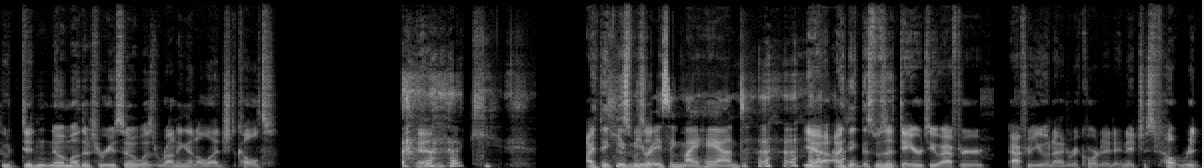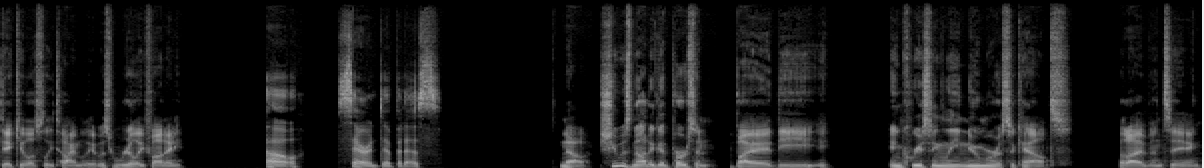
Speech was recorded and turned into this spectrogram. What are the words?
who didn't know Mother Teresa was running an alleged cult? And I think Cue this me was a, raising my hand. yeah, I think this was a day or two after after you and I had recorded, and it just felt ridiculously timely. It was really funny. oh, serendipitous. No, she was not a good person by the increasingly numerous accounts that I've been seeing.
